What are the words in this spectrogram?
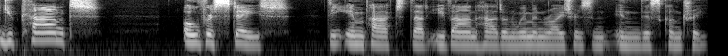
you can't overstate the impact that Eavan had on women writers in, in this country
